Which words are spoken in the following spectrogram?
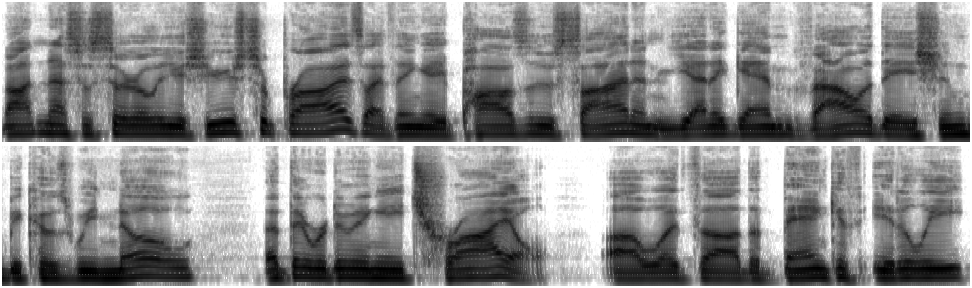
not necessarily a huge surprise. I think a positive sign and yet again validation because we know that they were doing a trial uh, with uh, the Bank of Italy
